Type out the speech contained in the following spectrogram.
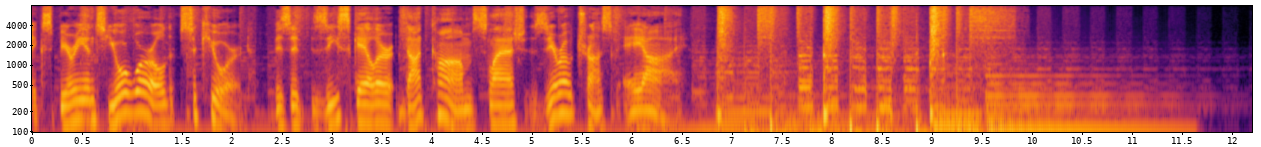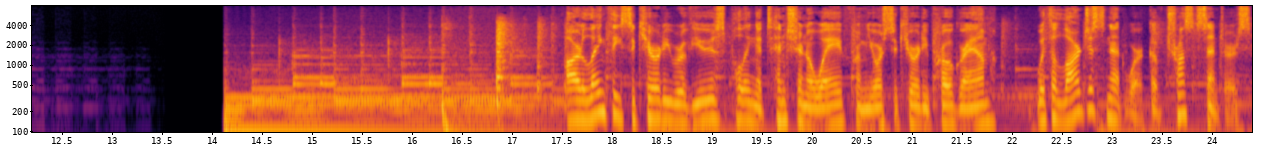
Experience your world secured. Visit zscaler.com slash zerotrustai. Are lengthy security reviews pulling attention away from your security program? With the largest network of trust centers,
